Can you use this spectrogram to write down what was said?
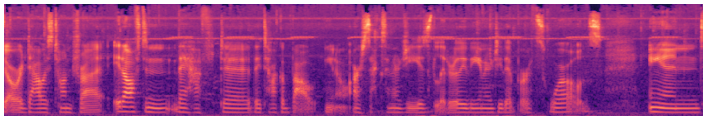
or Taoist Tantra, it often they have to they talk about you know our sex energy is literally the energy that births worlds, and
